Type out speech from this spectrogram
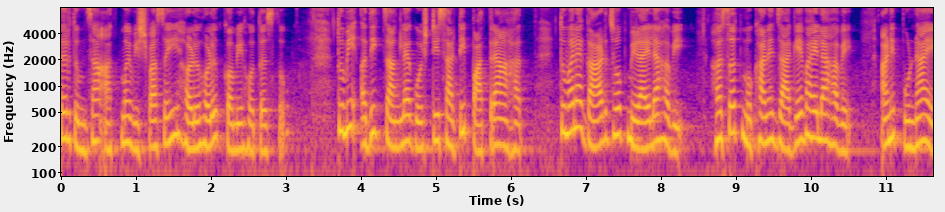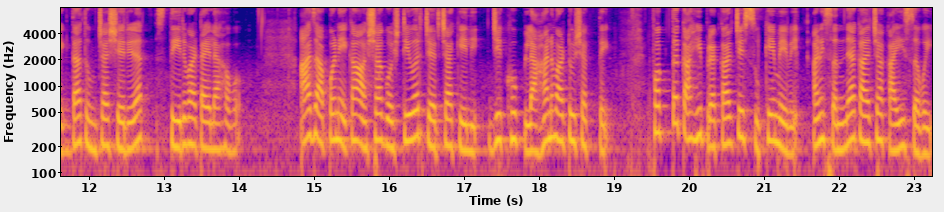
तर तुमचा आत्मविश्वासही हळूहळू कमी होत असतो. तुम्ही अधिक चांगल्या गोष्टीसाठी पात्र आहात. तुम्हाला गाढ झोप मिळायला हवी. हसत मुखाने जागे व्हायला हवे. आणि पुन्हा एकदा तुमच्या शरीरात स्थिर वाटायला हवं. आज आपण एका अशा गोष्टीवर चर्चा केली जी खूप लहान वाटू शकते. फक्त काही प्रकारचे सुके मेवे आणि संध्याकाळच्या काही सवयी.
